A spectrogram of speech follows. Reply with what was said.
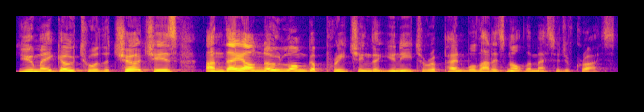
you may go to other churches, and they are no longer preaching that you need to repent. Well, that is not the message of Christ.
